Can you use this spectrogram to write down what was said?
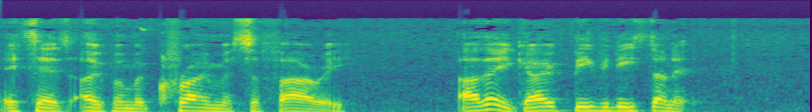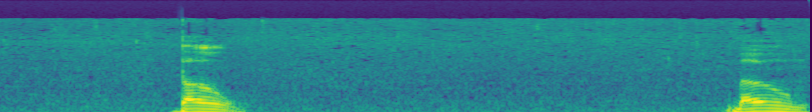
it says open with Chrome or Safari. Oh, there you go. BBD's done it. Boom. Boom.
